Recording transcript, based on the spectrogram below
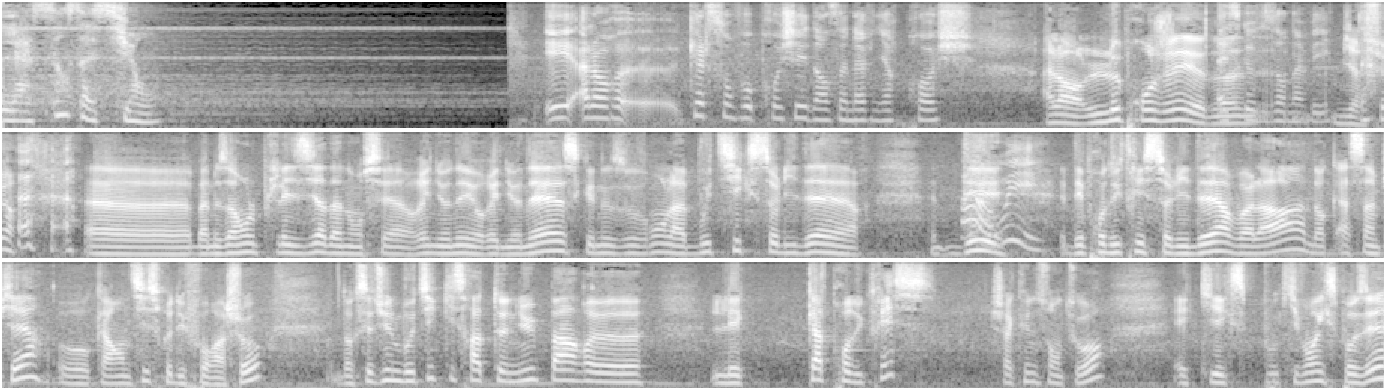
La sensation. Et alors, euh, quels sont vos projets dans un avenir proche? Alors, le projet. de- Est-ce que vous en avez? Bien sûr. Euh, bah, nous avons le plaisir d'annoncer aux Réunionnais et aux Réunionnaises que nous ouvrons la boutique solidaire des, Ah oui, des productrices solidaires, voilà, donc à Saint-Pierre, au 46 rue du Four à Chaud. Donc c'est une boutique qui sera tenue par euh, les quatre productrices, chacune son tour, et qui, vont exposer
